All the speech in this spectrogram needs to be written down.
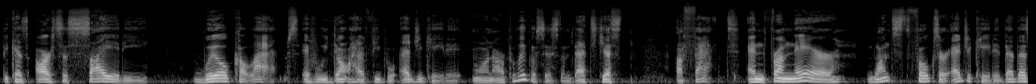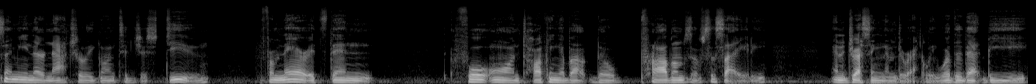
because our society will collapse if we don't have people educated on our political system. That's just a fact. And from there, once folks are educated, that doesn't mean they're naturally going to just do. From there, it's then full on talking about the problems of society and addressing them directly, whether that be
